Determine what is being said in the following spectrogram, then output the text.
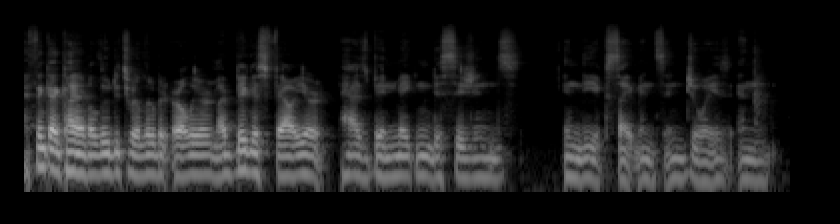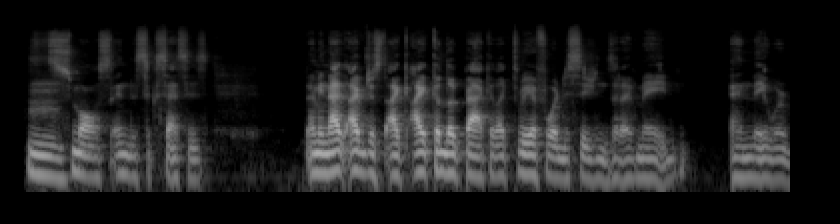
I think I kind of alluded to it a little bit earlier. My biggest failure has been making decisions in the excitements and joys and smalls and the successes. I mean, that I've just I I could look back at like three or four decisions that I've made, and they were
